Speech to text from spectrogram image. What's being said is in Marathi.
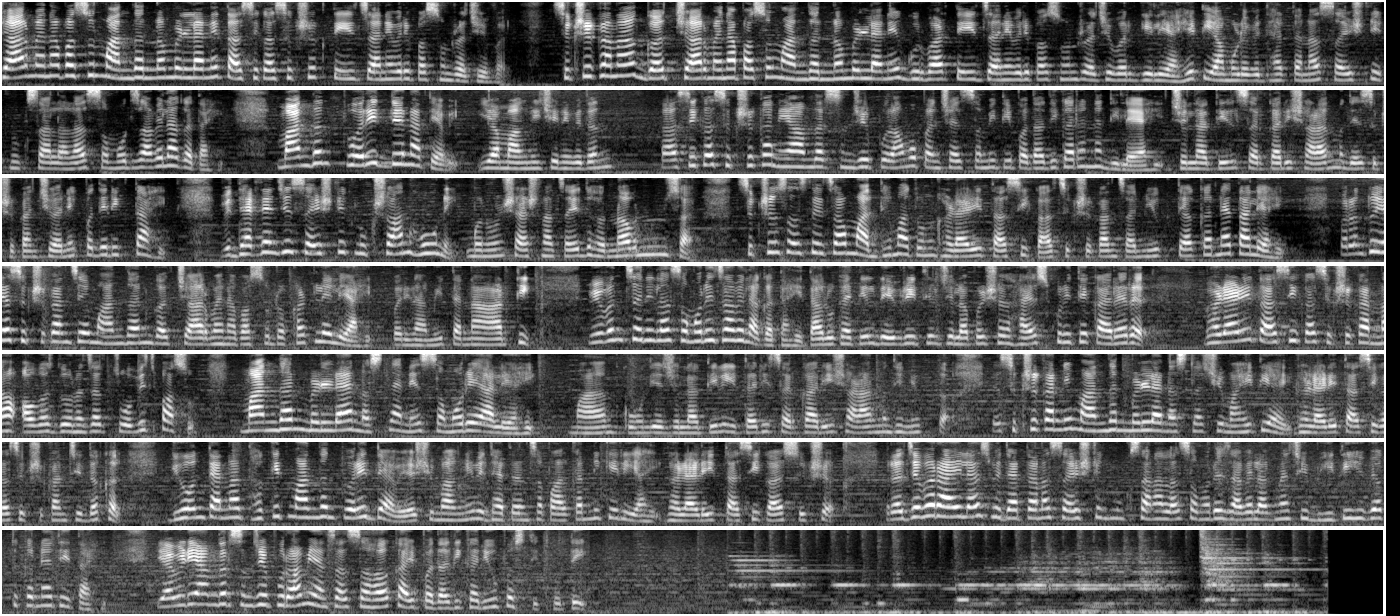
चार महिन्यापासून मानधन न मिळाल्याने तासिका शिक्षक तेवीस जानेवारीपासून रजेवर. शिक्षकांना गत चार महिन्यापासून मानधन न मिळाल्याने गुरुवार तेवीस जानेवारीपासून रजेवर गेले आहेत. यामुळे विद्यार्थ्यांना शैक्षणिक नुकसानाला समोर जावे लागत आहे. मानधन त्वरित देण्यात यावे. या मागणीचे निवेदन तासिका शिक्षकांनी आमदार संजय पुराम व पंचायत समिती पदाधिकाऱ्यांना दिले आहे. जिल्ह्यातील सरकारी शाळांमध्ये शिक्षकांची अनेक पदे रिक्त आहेत. विद्यार्थ्यांचे शैक्षणिक नुकसान होऊ नये म्हणून शासनाच्या धोरणानुसार शिक्षण संस्थेच्या माध्यमातून घड्याळी तासिका शिक्षकांचा नियुक्त्या करण्यात आल्या आहेत. परंतु या शिक्षकांचे मानधन गत चार महिन्यापासून रखडलेले आहेत परिणामी त्यांना आर्थिक विवंचनेला सामोरे जावे लागत आहे. तालुक्यातील देवरी येथील जिल्हा परिषद हायस्कूल इथे कार्यरत घड्याळी तासिका शिक्षकांना ऑगस्ट दोन हजार चोवीसपासून मानधन मिळल्या नसल्याने समोरे आले आहे. माळंद गोंदिया जिल्ह्यातील इतरही सरकारी शाळांमध्ये नियुक्त या शिक्षकांनी मानधन मिळल्या नसल्याची माहिती आहे. घड्याळी तासिका शिक्षकांची दखल घेऊन त्यांना थकीत मानधन त्वरित द्यावे अशी मागणी विद्यार्थ्यांच्या पालकांनी केली आहे. घड्याळी तासिका शिक्षक रजेवर राहिल्यास विद्यार्थ्यांना शैक्षणिक नुकसानाला सामोरे जावे लागण्याची भीतीही व्यक्त करण्यात येत आहे. यावेळी आमदार संजय पुराम यांच्यासह काही पदाधिकारी उपस्थित होते.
